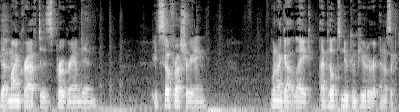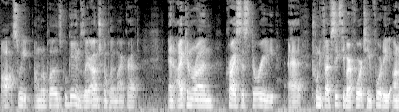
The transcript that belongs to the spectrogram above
that Minecraft is programmed in. It's so frustrating. When I got like I built a new computer and I was like, "Oh, sweet! I'm gonna play those cool games." Like I'm just gonna play Minecraft, and I can run Crysis Three at 2560 by 1440 on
